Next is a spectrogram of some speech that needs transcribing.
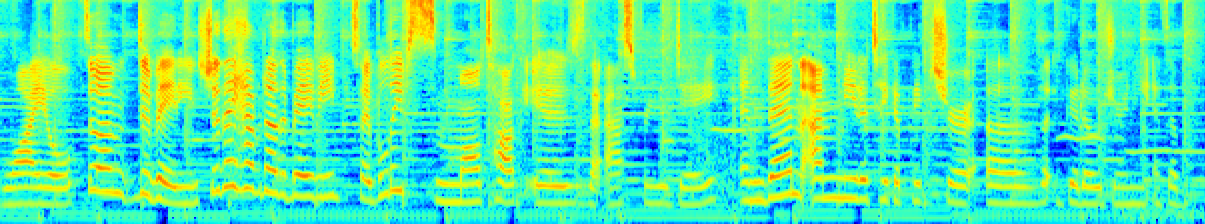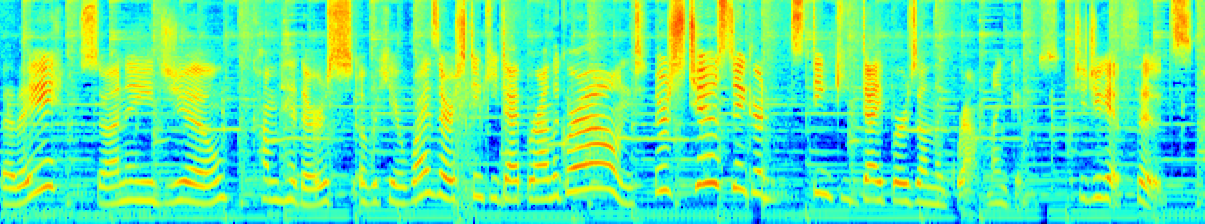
while. So I'm debating, should they have another baby? So I believe small talk is the ask for your day. And then I need to take a picture of good old Journey as a baby. So I need you come hithers over here. Why is there a stinky diaper on the ground? There's two stinker stinky diapers on the ground. My goodness. Did you get foods?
